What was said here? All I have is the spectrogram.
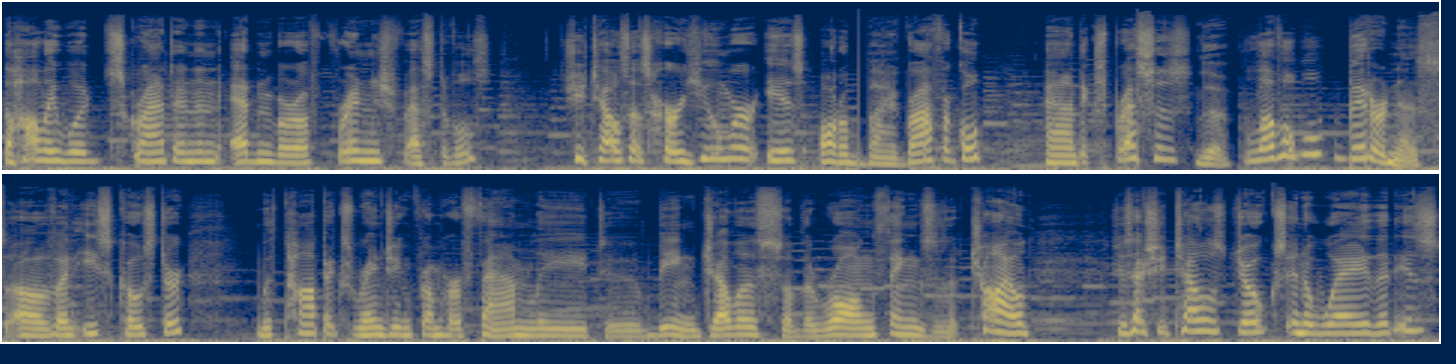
the Hollywood, Scranton, and Edinburgh Fringe festivals. She tells us her humor is autobiographical and expresses the lovable bitterness of an East Coaster with topics ranging from her family to being jealous of the wrong things as a child. She says she tells jokes in a way that is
